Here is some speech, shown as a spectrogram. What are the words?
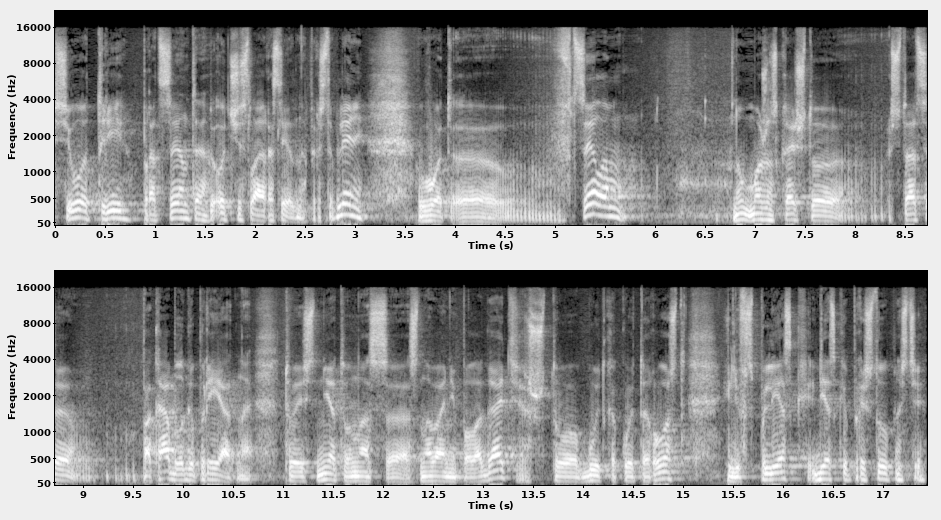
Всего 3% от числа расследованных преступлений. Вот, э, в целом, ну, можно сказать, что ситуация пока благоприятно. То есть нет у нас оснований полагать, что будет какой-то рост или всплеск детской преступности.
